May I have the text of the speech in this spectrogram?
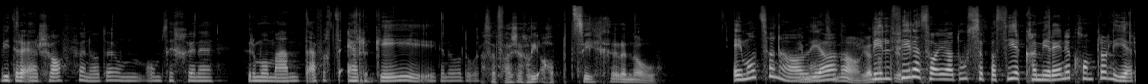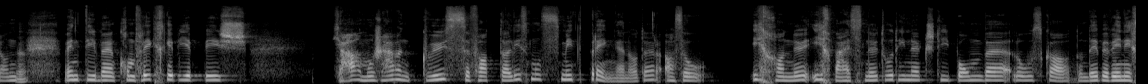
wieder erschaffen, oder? Um, um sich können für einen Moment einfach zu ergehen. Also fast ein bisschen abzusichern auch. Emotional, Emotional, ja. ja Weil vieles, was ja draußen passiert, können wir eh nicht kontrollieren. Und ja. wenn du in einem Konfliktgebiet bist, ja, musst du auch einen gewissen Fatalismus mitbringen, oder? Also ich, kann nicht, ich weiß nicht, wo die nächste Bombe losgeht. Und eben, wenn ich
